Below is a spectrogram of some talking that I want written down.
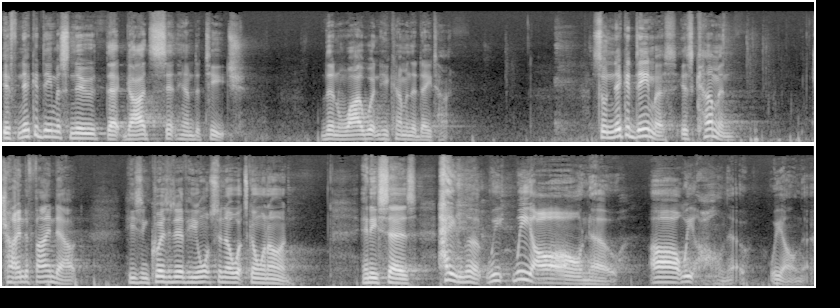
If Nicodemus knew that God sent him to teach, then why wouldn't he come in the daytime? So Nicodemus is coming, trying to find out. He's inquisitive, he wants to know what's going on. And he says, Hey, look, we, we all know. Oh, we all know. We all know.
